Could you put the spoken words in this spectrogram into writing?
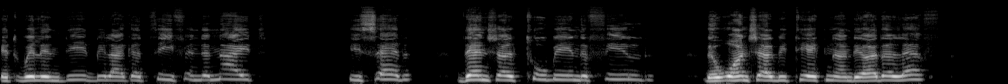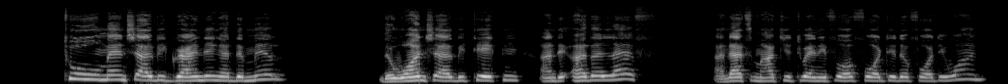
it will indeed be like a thief in the night. He said, Then shall two be in the field, the one shall be taken and the other left. Two men shall be grinding at the mill, the one shall be taken and the other left. And that's Matthew 24 40 to 41.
